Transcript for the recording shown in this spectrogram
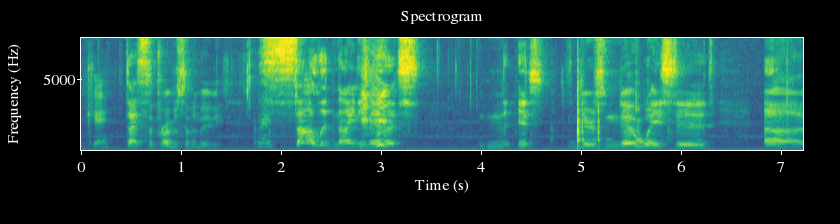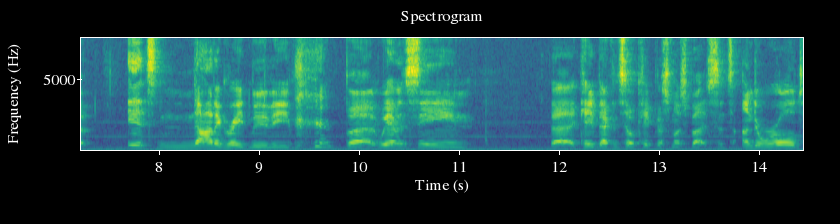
Okay. That's the premise of the movie. Right. Solid ninety minutes. It's there's no wasted. Uh, it's not a great movie, but we haven't seen uh, Kate Beckinsale kick this much butt since Underworld.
